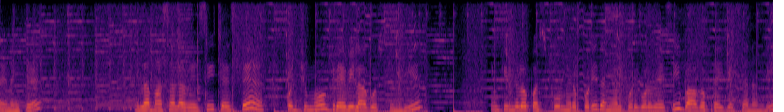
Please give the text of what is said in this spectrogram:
నేనైతే. ఇలా మసాలా వేసి చేస్తే కొంచెము గ్రేవీ లాగా వస్తుంది. ఇంక ఇందులో పసుపు మిరప్పొడి ధనియాల పొడి కూడా వేసి బాగా ఫ్రై చేశానండి.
